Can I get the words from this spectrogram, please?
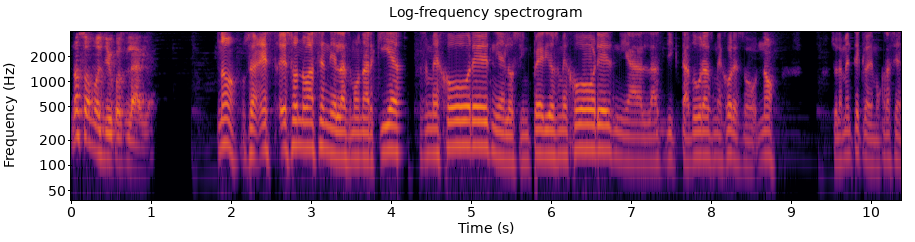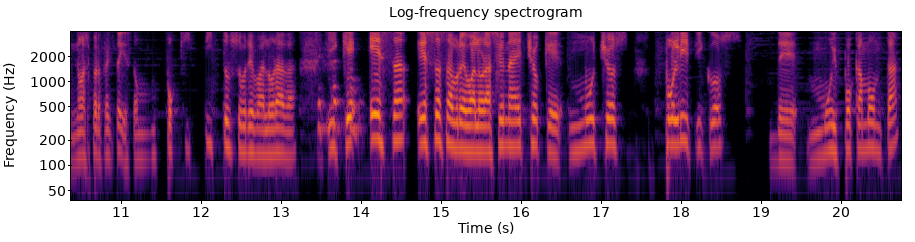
no somos Yugoslavia. No, o sea, eso no hace ni a las monarquías mejores, ni a los imperios mejores, ni a las dictaduras mejores, o no. Solamente que la democracia no es perfecta y está un poquitito sobrevalorada. Y que esa, esa sobrevaloración ha hecho que muchos políticos de muy poca monta,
